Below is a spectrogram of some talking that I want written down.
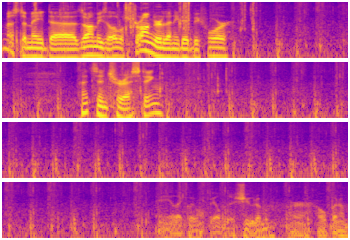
Must have made uh, zombies a little stronger than he did before. That's interesting. You likely won't be able to shoot them or open them.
